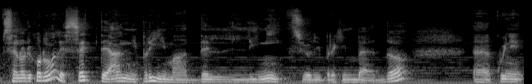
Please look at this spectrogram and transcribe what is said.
se non ricordo male, sette anni prima dell'inizio di Breaking Bad. Eh, quindi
